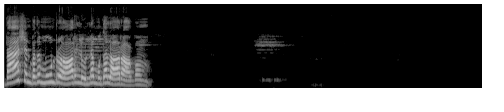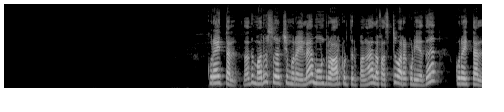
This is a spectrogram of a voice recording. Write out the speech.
டேஷ் என்பது மூன்று ஆறில் உள்ள முதல் ஆறு ஆகும் குறைத்தல். அதாவது மறுசுழற்சி முறையில் மூன்று ஆர் கொடுத்துருப்பாங்க. அதில் ஃபஸ்ட்டு வரக்கூடியது குறைத்தல்.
